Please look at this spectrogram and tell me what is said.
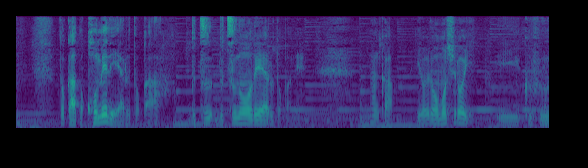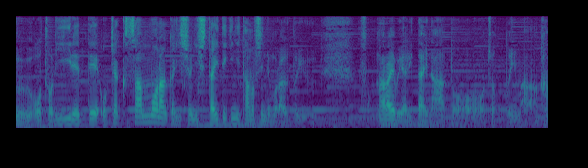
とかあと米でやるとか仏仏能でやるとかね。なんかいろいろ面白い工夫を取り入れてお客さんもなんか一緒に主体的に楽しんでもらうというそんなライブやりたいなとちょっと今考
